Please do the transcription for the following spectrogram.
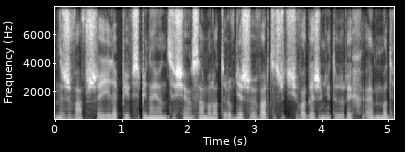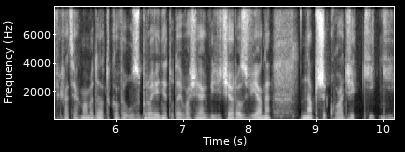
żwawszy i lepiej wspinający się samolot. Również warto zwrócić uwagę, że w niektórych modyfikacjach mamy dodatkowe uzbrojenie, tutaj właśnie jak widzicie rozwijane na przykładzie Kiki,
